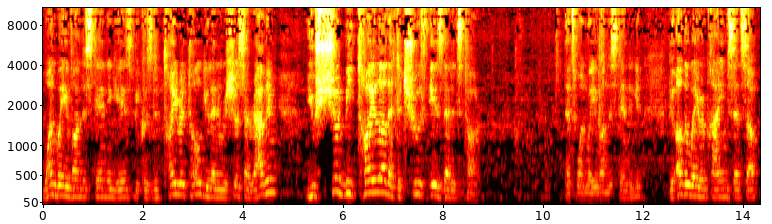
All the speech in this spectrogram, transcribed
One way of understanding is because the Torah told you that in Rishus HaRabim, you should be Toila that the truth is that it's tar. That's one way of understanding it. The other way Reb Chaim sets up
